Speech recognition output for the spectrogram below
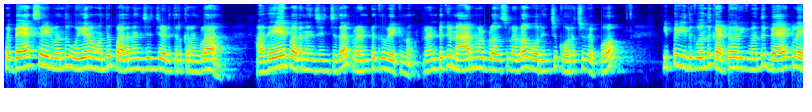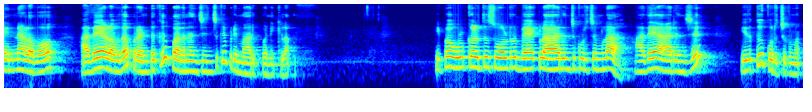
இப்போ பேக் சைடு வந்து உயரம் வந்து பதினஞ்சு இன்ச்சு எடுத்துருக்குறோங்களா? அதே பதினஞ்சு இன்ச்சு தான் ஃப்ரண்ட்டுக்கு வைக்கணும். ஃப்ரண்ட்டுக்கு நார்மல் ப்ளவுஸ்லலாம் ஒரு இன்ச்சு குறைச்சி வைப்போம். இப்போ இதுக்கு வந்து கட்டோரிக்கு வந்து பேக்கில் என்ன அளவோ அதே அளவு தான் ஃப்ரண்ட்டுக்கு பதினஞ்சு இன்ச்சுக்கு இப்படி மார்க் பண்ணிக்கலாம். இப்போ உள்கழுத்து ஷோல்ட்ரு பேக்கில் ஆறு இன்ச்சு குறிச்சிங்களா? அதே ஆறு இன்ச்சு இதுக்கு குறிச்சிக்கணும்.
